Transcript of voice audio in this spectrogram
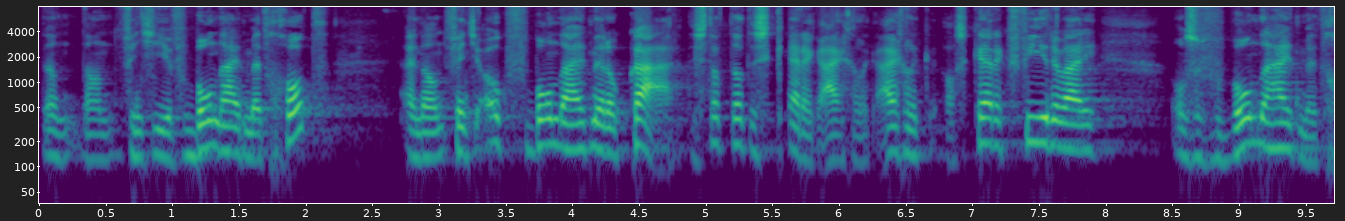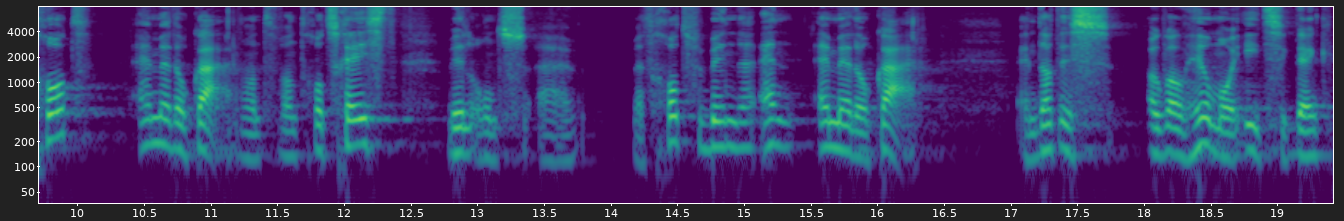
dan, dan vind je je verbondenheid met God. En dan vind je ook verbondenheid met elkaar. Dus dat, dat is kerk eigenlijk. Eigenlijk als kerk vieren wij onze verbondenheid met God en met elkaar. Want, want Gods Geest wil ons uh, met God verbinden en, en met elkaar. En dat is ook wel een heel mooi iets. Ik denk,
